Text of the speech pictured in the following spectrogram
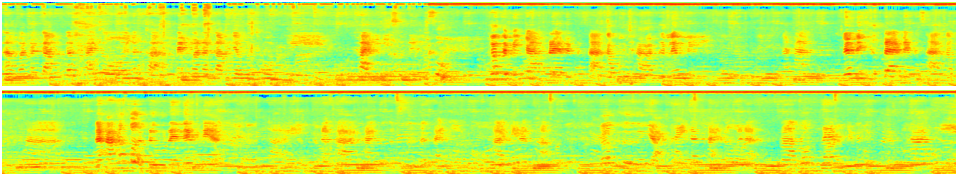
อ่าวรรณกรรมก็ชายน้อยนะคะเป็นวรรณกรรมเยาวชนที่ขายดีที่สุดในโลกก็จะมีการแปลเป็นภาษากัมพูชาคือเล่มนี้นะคะเล่มนี้คือแปลเป็นภาษากัมพูชานะคะถ้าเปิดดูในเล่มเนี่ยไทยนะคะไทยหนังสือกระชายน้อย ก็คืออยากให้กระชายน้อยน่ะมาลดแล่นอยู่บนผืนผ้าที่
